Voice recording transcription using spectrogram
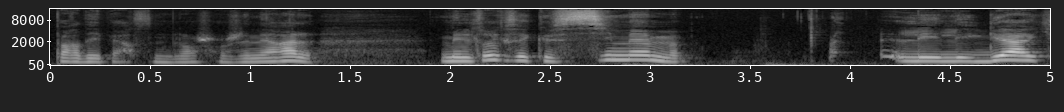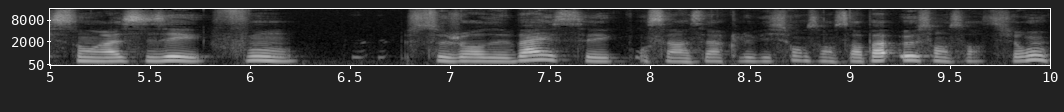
par des personnes blanches en général. Mais le truc, c'est que si même les, les, gars qui sont racisés font ce genre de bail, c'est un cercle vicieux, on s'en sort pas, eux s'en sortiront.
